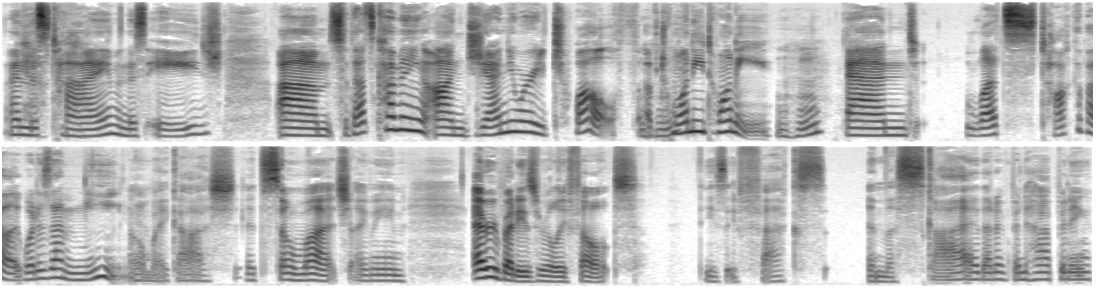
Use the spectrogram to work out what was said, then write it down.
and this time and this age. Um, so that's coming on January 12th of 2020. And let's talk about like what does that mean? Oh my gosh, it's so much. I mean, everybody's really felt these effects in the sky that have been happening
